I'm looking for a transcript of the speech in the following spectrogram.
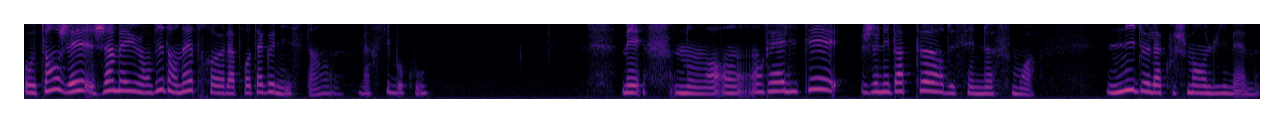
autant j'ai jamais eu envie d'en être euh, la protagoniste. Hein. Merci beaucoup. Mais non, en, réalité, je n'ai pas peur de ces neuf mois, ni de l'accouchement en lui-même.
